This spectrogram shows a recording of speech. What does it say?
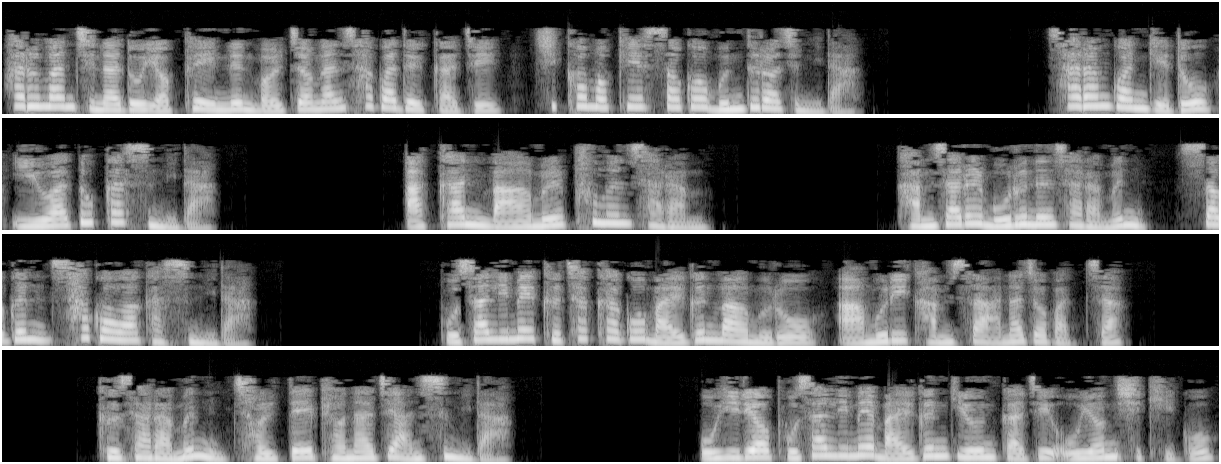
하루만 지나도 옆에 있는 멀쩡한 사과들까지 시커멓게 썩어 문드러집니다. 사람 관계도 이와 똑같습니다. 악한 마음을 품은 사람, 감사를 모르는 사람은 썩은 사과와 같습니다. 보살님의 그 착하고 맑은 마음으로 아무리 감싸 안아줘봤자 그 사람은 절대 변하지 않습니다. 오히려 보살님의 맑은 기운까지 오염시키고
